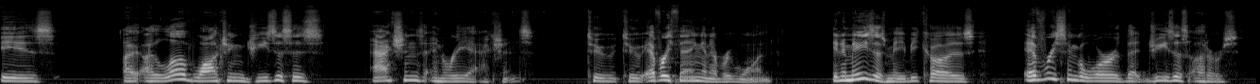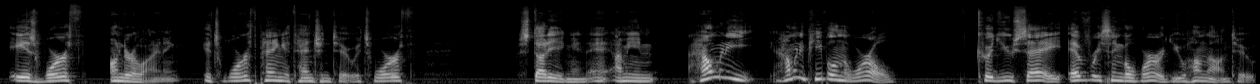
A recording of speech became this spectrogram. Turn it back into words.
is I, I love watching Jesus's actions and reactions to to everything and everyone. It amazes me because every single word that Jesus utters is worth underlining. It's worth paying attention to. It's worth studying. And I mean, how many how many people in the world could you say every single word you hung on to?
